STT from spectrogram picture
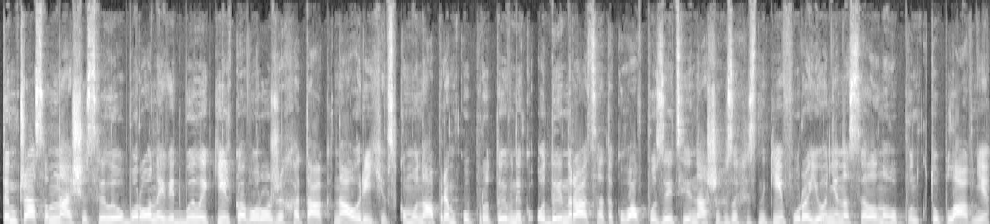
Тим часом наші сили оборони відбили кілька ворожих атак. На Оріхівському напрямку противник один раз атакував позиції наших захисників у районі населеного пункту Плавні.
